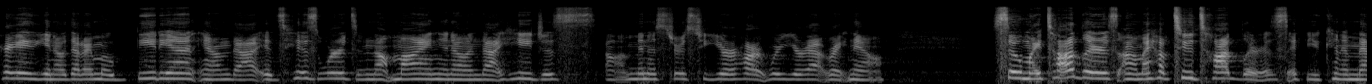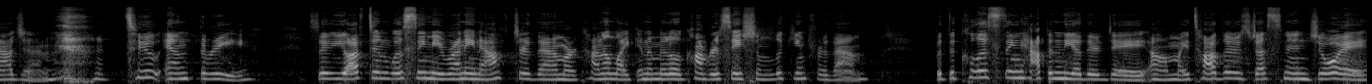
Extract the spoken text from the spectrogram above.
pray, you know, that I'm obedient and that it's his words and not mine, you know, and that he just uh, ministers to your heart where you're at right now. So my toddlers, um, I have two toddlers, if you can imagine, two and three. So you often will see me running after them or kind of like in the middle of conversation looking for them. But the coolest thing happened the other day. Um, my toddlers, Justin and Joy,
